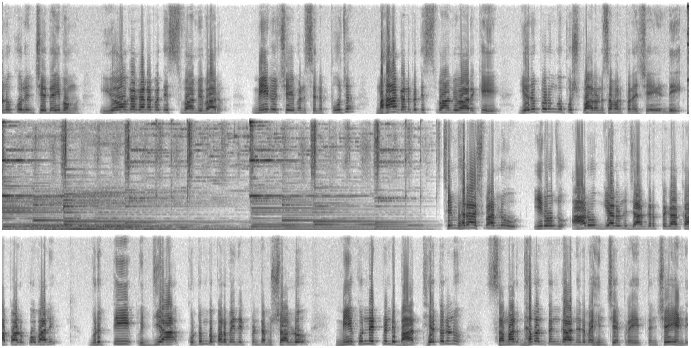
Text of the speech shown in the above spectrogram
అనుకూలించే దైవం యోగ గణపతి స్వామివారు మీరు చేయవలసిన పూజ మహాగణపతి స్వామి వారికి ఎరుపు రంగు పుష్పాలను సమర్పణ చేయండి. సింహరాశి వారు ఈరోజు ఆరోగ్యాలను జాగ్రత్తగా కాపాడుకోవాలి. వృత్తి విద్య కుటుంబపరమైనటువంటి అంశాల్లో మీకున్నటువంటి బాధ్యతలను సమర్థవంతంగా నిర్వహించే ప్రయత్నం చేయండి.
